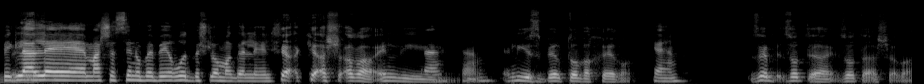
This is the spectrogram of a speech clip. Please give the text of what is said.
בגלל ו... אה, מה שעשינו בביירות בשלום הגליל. כהשערה, אין לי, כן, כן. אין לי הסבר טוב אחר. כן. זה, זאת, זאת ההשערה.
